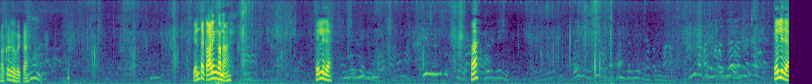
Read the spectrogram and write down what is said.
ಆ ಕಡೆ ಹೋಗ್ಬೇಕಾ? ಎಂತ ಕಾಳಿಂಗನ? ಎಲ್ಲಿದೆ? ಹಾ? ಎಲ್ಲಿದೆ?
